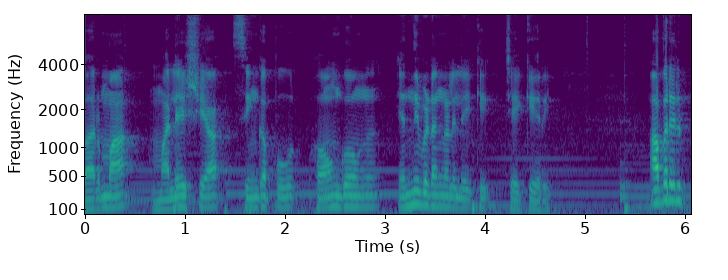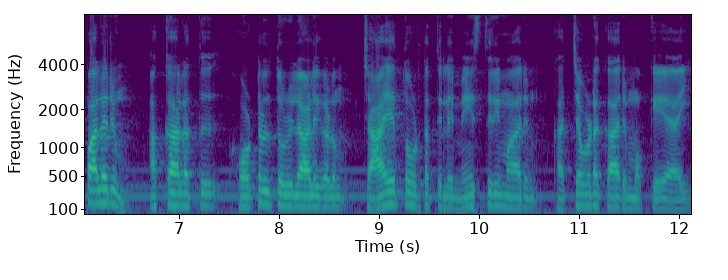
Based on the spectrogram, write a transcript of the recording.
Burma Malaysia Singapore Hong Kong എന്നിവിടങ്ങളിലേക്ക് ചേക്കേറി. അവരിൽ പലരും അക്കാലത്ത് ഹോട്ടൽ തൊഴിലാളികളും ചായത്തോട്ടത്തിലെ മേസ്തിരിമാരും കച്ചവടക്കാരുമൊക്കെയായി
